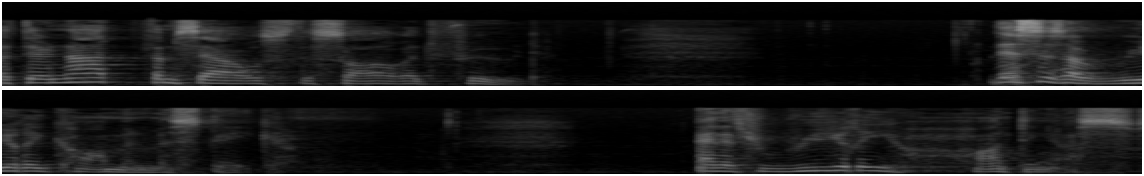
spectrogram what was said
but they're not themselves the solid food. This is a really common mistake. And it's really haunting us.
